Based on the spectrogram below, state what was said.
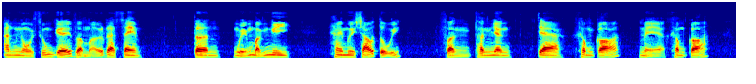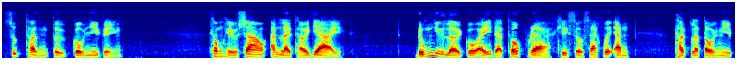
anh ngồi xuống ghế và mở ra xem. Tên Nguyễn Mẫn Nghi, 26 tuổi, phần thân nhân, cha không có, mẹ không có, xuất thân từ cô nhi viện. Không hiểu sao anh lại thở dài, đúng như lời cô ấy đã thốt ra khi xô xát với anh. Thật là tội nghiệp,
